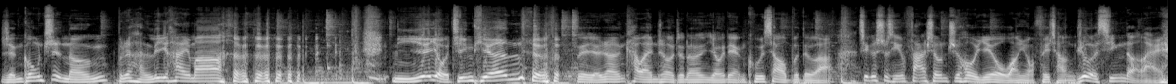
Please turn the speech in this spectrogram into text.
人工智能不是很厉害吗？你也有今天，所以也让人看完之后觉得有点哭笑不得啊。这个事情发生之后，也有网友非常热心的来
